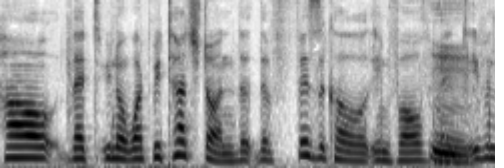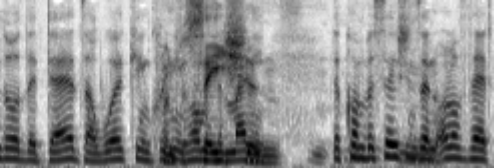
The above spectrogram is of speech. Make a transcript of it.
how that, you know, what we touched on, the, the physical involvement, even though the dads are working, bringing home the money, Conversations. the conversations and all of that.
